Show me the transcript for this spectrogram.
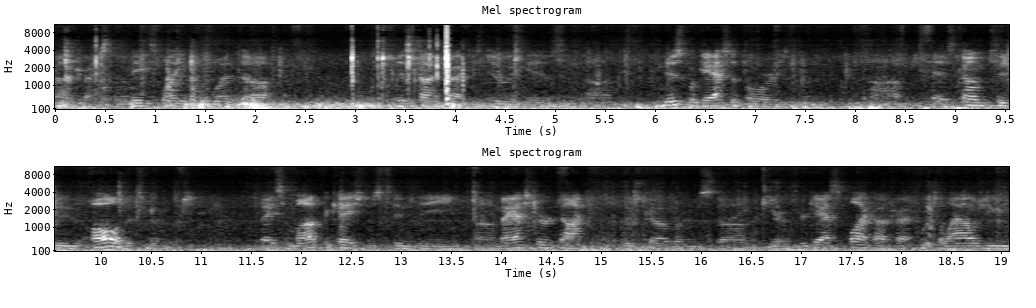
contract. So let me explain what uh, this contract is doing is um, municipal gas authority um, has come to all of its members, made some modifications to the uh, master document which governs uh, your, your gas supply contract, which allows you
